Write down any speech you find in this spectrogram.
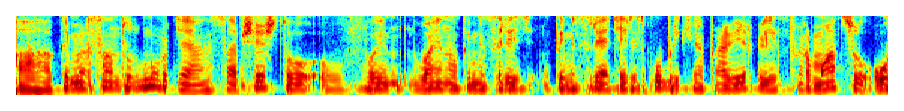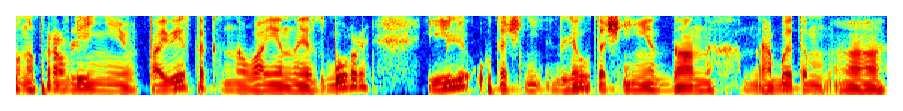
А, коммерсант Удмуртия сообщает, что в военном комиссариате, комиссариате республики опровергли информацию о направлении повесток на военные сборы или уточни, для уточнения данных. Об этом а,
